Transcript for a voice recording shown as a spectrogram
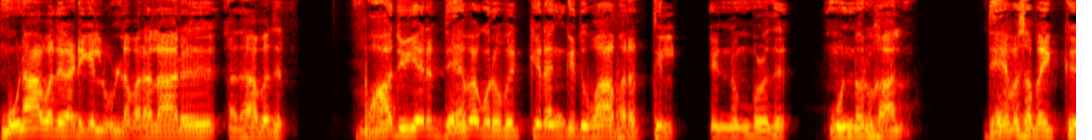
மூணாவது அடியில் உள்ள வரலாறு அதாவது வாதுயர் தேவகுருவுக்கிறங்கு துவாபரத்தில் என்னும் பொழுது முன்னொருகால் தேவசபைக்கு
